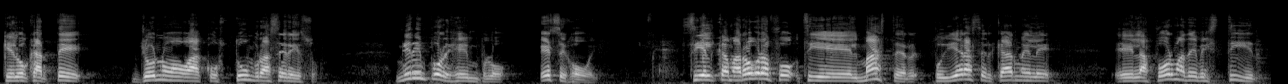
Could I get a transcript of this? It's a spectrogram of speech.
que lo carté. Yo no acostumbro a hacer eso. Miren, por ejemplo, ese joven. Si el camarógrafo, si el máster pudiera acercármele eh, la forma de vestir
